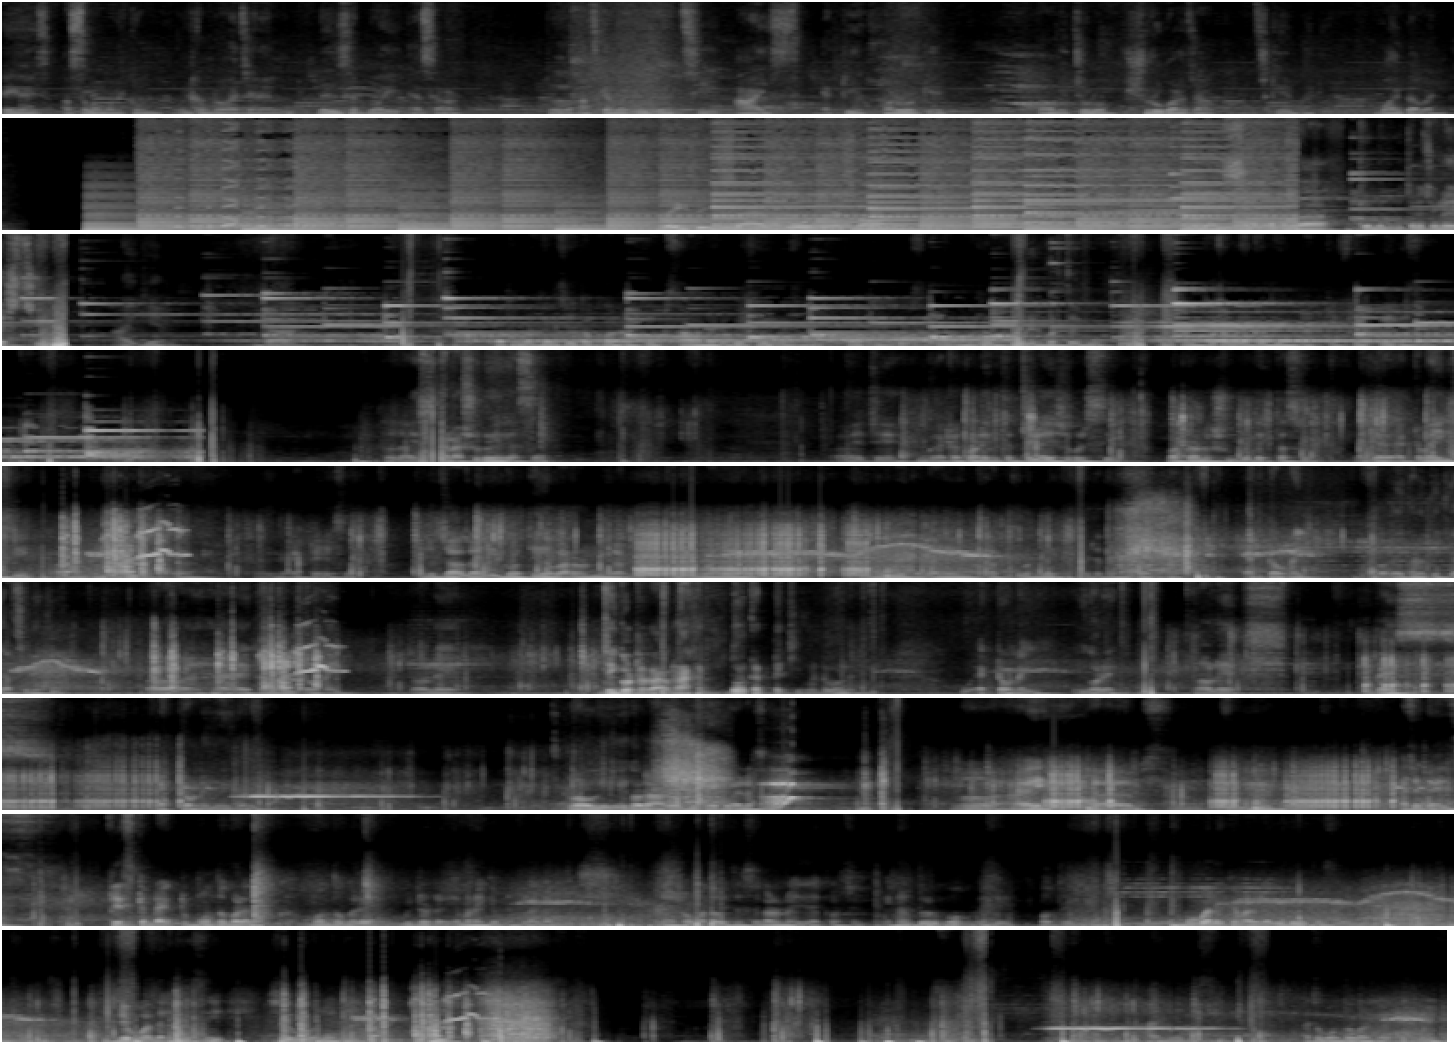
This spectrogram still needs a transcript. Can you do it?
হে guys আসসালামু আলাইকুম। Welcome to my channel লেজিসার বয় এসআর তো আজকে আমরা খেলতে যাচ্ছি আইস একটি হরর গেম তাহলে চলো শুরু করা যাক আজকের ভিডিও ভয় পাবেন Lazy Sad Boy SR. আমরা গেমের ভিতরে চলে এসেছি। আই গেম এটা প্রথমবার খেলছি তখন আর কি সাউন্ড একটা বেশি হয়ে গেছে। তো খেলা শুরু হয়ে গেছে এই যে একটা ঘরের ভিতরে চলে এসে পড়ছি ঘরটা অনেক সুন্দর দেখতেছো এই যে একটা ভাই গেছি একটা এসে তাহলে যাও যাও ঘর থেকে বাড়ানো যাক থাকতে পারবে এটা তো মোটাও নাই তাহলে এখানে দেখি আছে নাকি হ্যাঁ এখানে একটাও নাই তাহলে যে রা- রাখার দরকারটা কি মানে বলে একটাও নাই এই ঘরে তাহলে একটাও নেই এই ঘরে ও, এই ঘরে আরও দুটো ডয়ার আছে। ও আই হ্যাভ আচ্ছা গাইস ফেস ক্যামটা একটু বন্ধ করে দাও বন্ধ করে ভিডিওটা মানে গেমটা খেলা যাক সময় হইতেছে, কারণ এই এখানে ধরবো, এই যে বন্ধ হয়ে মোবাইলে ক্যামেরা যে মোবাইল দেখাতেছি সেই মোবাইলে নেই। বন্ধ করে মিনিট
